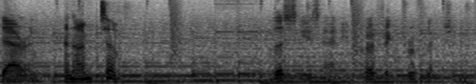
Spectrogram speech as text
Darren. And I'm Tim. This is an Imperfect Reflection.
